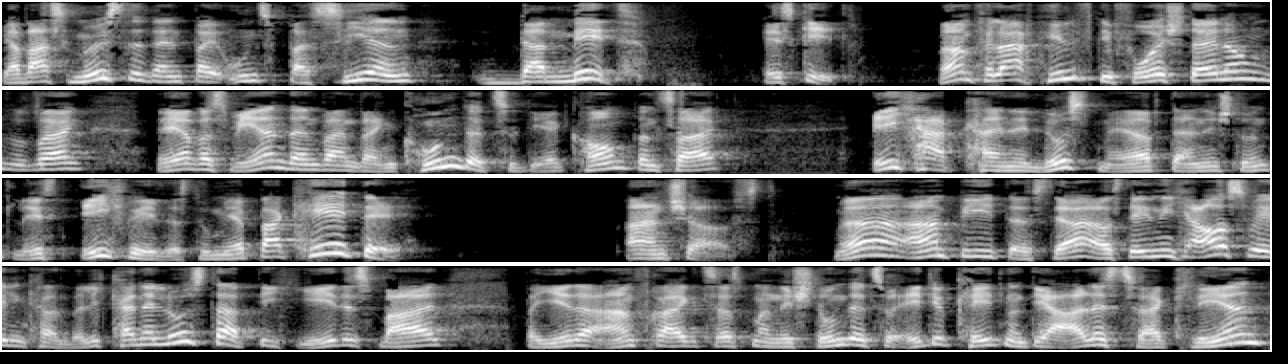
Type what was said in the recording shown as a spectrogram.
ja, was müsste denn bei uns passieren, damit es geht? Ja, vielleicht hilft die Vorstellung, zu sagen, naja, was wäre denn, wenn dein Kunde zu dir kommt und sagt, ich habe keine Lust mehr auf deine Stundenlist. Ich will, dass du mir Pakete anschaust, ja, anbietest, ja, aus denen ich auswählen kann, weil ich keine Lust habe, dich jedes Mal bei jeder Anfrage zuerst mal eine Stunde zu educaten und dir alles zu erklären,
